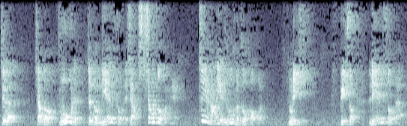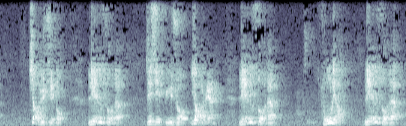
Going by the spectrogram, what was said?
这个叫做服务的这种连锁的叫销售行业，这些行业如何做合伙？独立，比如说连锁的教育机构，连锁的这些，比如说幼儿园，连锁的足疗，连锁的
